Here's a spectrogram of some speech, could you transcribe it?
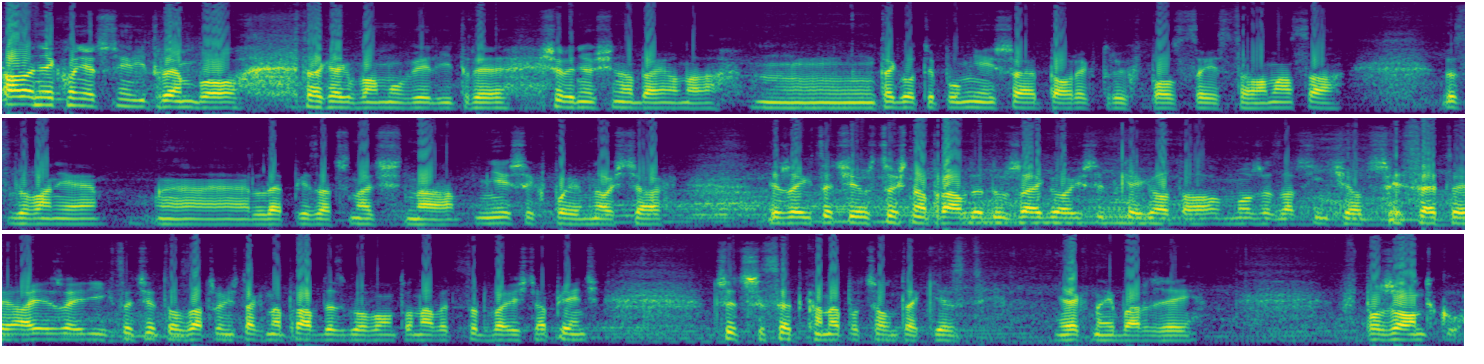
Ale niekoniecznie litrem, bo tak jak Wam mówię, litry średnio się nadają na mm, tego typu mniejsze tory, których w Polsce jest cała masa. Zdecydowanie e, lepiej zaczynać na mniejszych pojemnościach. Jeżeli chcecie już coś naprawdę dużego i szybkiego, to może zacznijcie od 600, a jeżeli chcecie to zacząć tak naprawdę z głową, to nawet 125 czy 300 na początek jest jak najbardziej w porządku.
